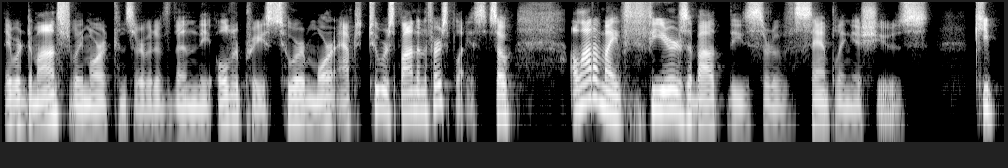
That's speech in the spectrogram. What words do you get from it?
they were demonstrably more conservative than the older priests who were more apt to respond in the first place. So a lot of my fears about these sort of sampling issues keep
